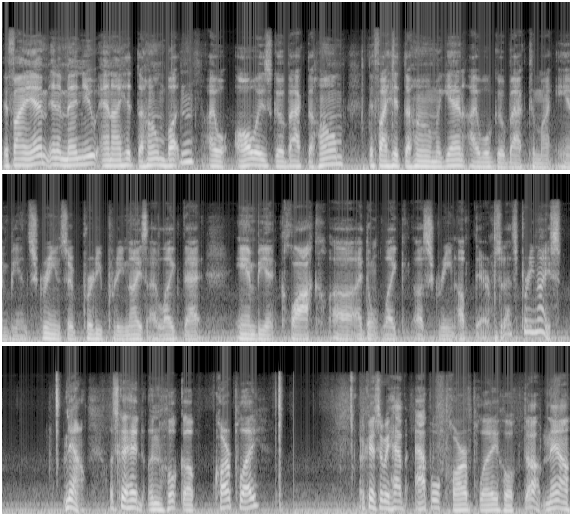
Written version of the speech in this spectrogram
if I am in a menu and I hit the home button, I will always go back to home. If I hit the home again, I will go back to my ambient screen. So pretty, pretty nice. I like that ambient clock. Uh, I don't like a screen up there. So that's pretty nice. Now, let's go ahead and hook up CarPlay Okay, so we have Apple CarPlay hooked up. Now,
